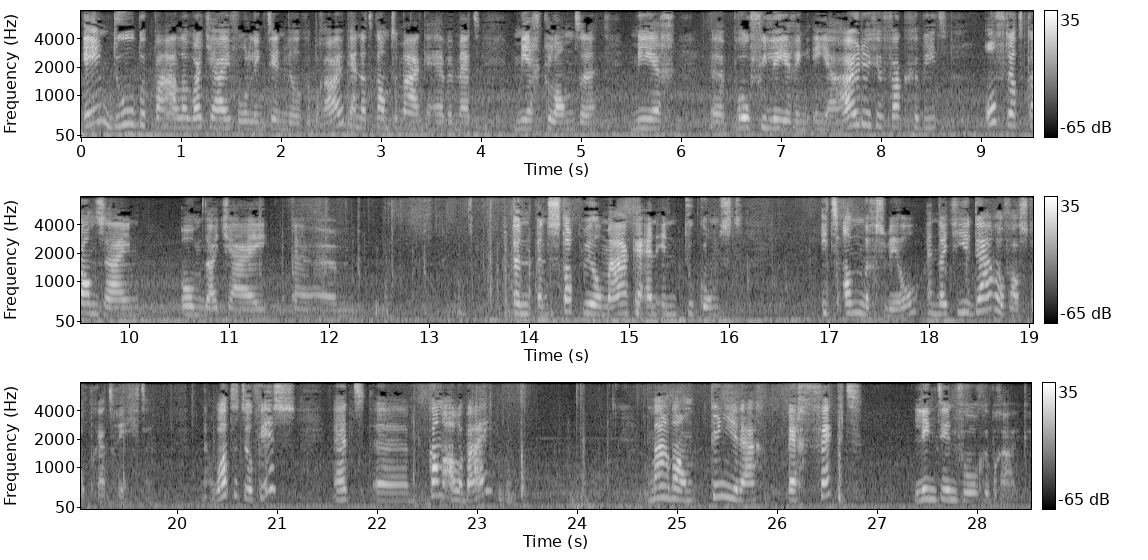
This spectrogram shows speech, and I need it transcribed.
één doel bepalen wat jij voor LinkedIn wil gebruiken. En dat kan te maken hebben met meer klanten, meer uh, profilering in je huidige vakgebied. Of dat kan zijn omdat jij uh, een, een stap wil maken en in de toekomst iets anders wil. En dat je je daar alvast op gaat richten. Nou, wat het ook is, het uh, kan allebei. Maar dan kun je daar perfect LinkedIn voor gebruiken.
